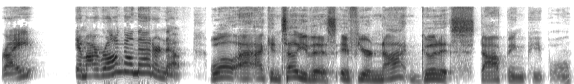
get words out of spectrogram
right? Am I wrong on that or no? Well, I, I can tell you this if you're not good at stopping people,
